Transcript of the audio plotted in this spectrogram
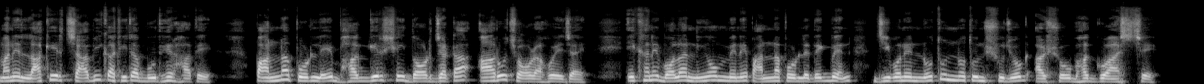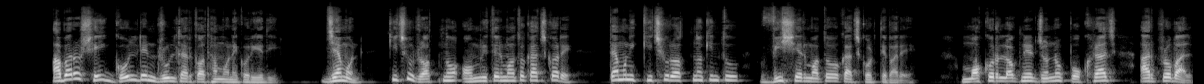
মানে লাকের চাবি কাঠিটা বুধের হাতে। পান্না পড়লে ভাগ্যের সেই দরজাটা আরও চওড়া হয়ে যায়। এখানে বলা নিয়ম মেনে পান্না পড়লে দেখবেন জীবনের নতুন নতুন সুযোগ আর সৌভাগ্য আসছে। আবারও সেই গোল্ডেন রুলটার কথা মনে করিয়ে দিই। যেমন, কিছু রত্ন অমৃতের মতো কাজ করে, তেমনি কিছু রত্ন কিন্তু বিষের মতোও কাজ করতে পারে। মকর লগ্নের জন্য পোখরাজ আর প্রবাল,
